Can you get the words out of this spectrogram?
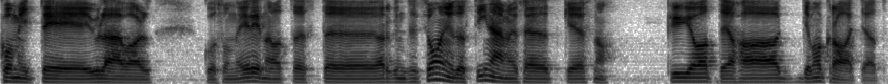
komitee üleval kus on erinevatest äh, organisatsioonidest inimesed, kes noh, püüavad teha demokraatiat.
